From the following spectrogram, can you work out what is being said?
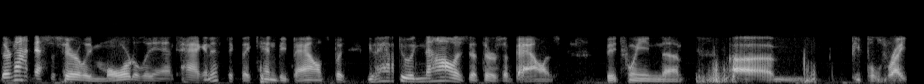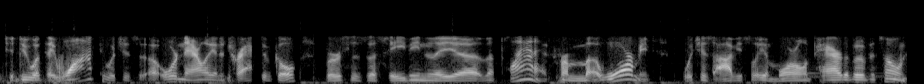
They're not necessarily mortally antagonistic. They can be balanced, but you have to acknowledge that there's a balance between uh, um, people's right to do what they want, which is uh, ordinarily an attractive goal, versus uh, saving the uh, the planet from uh, warming, which is obviously a moral imperative of its own.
